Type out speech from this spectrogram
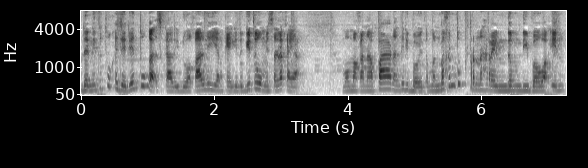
dan itu tuh kejadian tuh nggak sekali dua kali yang kayak gitu-gitu. Misalnya kayak mau makan apa nanti dibawain teman. Bahkan tuh pernah random dibawain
